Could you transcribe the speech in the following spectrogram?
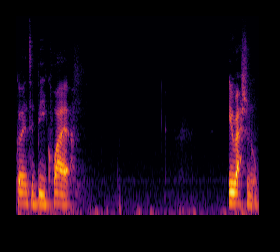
going to be quite irrational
